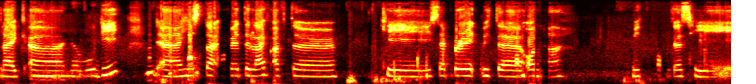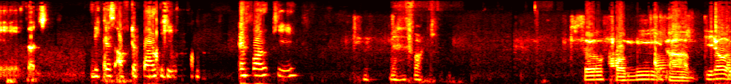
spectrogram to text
like uh the Woody uh, he start better life after he separate with the owner because he because of the Porky Porky That's fuck. So for me, um, you know,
